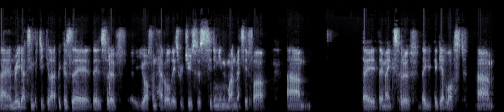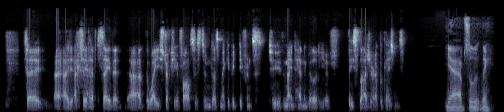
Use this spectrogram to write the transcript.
Uh, and Redux in particular, because they're, they're sort of, you often have all these reducers sitting in one massive file. Um, they, they make sort of, they, they get lost. Um, so I, I, actually have to say that uh, the way you structure your file system does make a big difference to the maintainability of these larger applications. Yeah, absolutely.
